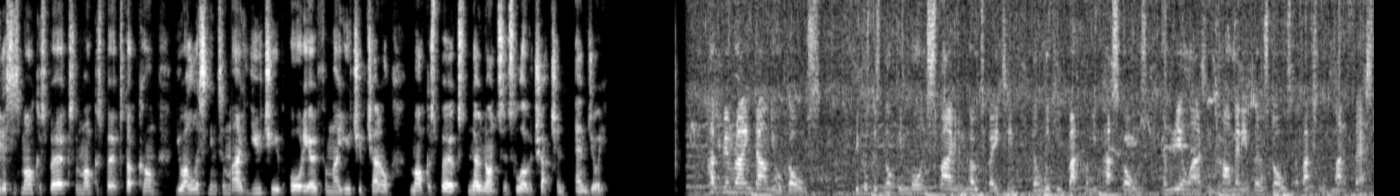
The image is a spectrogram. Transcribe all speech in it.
this is Marcus Burks from marcusburks.com. You are listening to my YouTube audio from my YouTube channel, Marcus Burks No Nonsense Law of Attraction. Enjoy. Have you been writing down your goals? Because there's nothing more inspiring and motivating than looking back on your past goals and realising how many of those goals have actually manifest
